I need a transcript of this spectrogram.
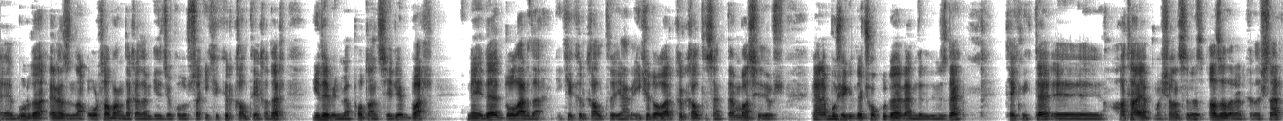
E, burada en azından orta banda kadar gidecek olursa 2.46'ya kadar gidebilme potansiyeli var. Neyde? Dolarda. 2.46 yani 2 dolar 46 sentten bahsediyoruz. Yani bu şekilde çoklu değerlendirdiğinizde teknikte e, hata yapma şansınız azalır arkadaşlar.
